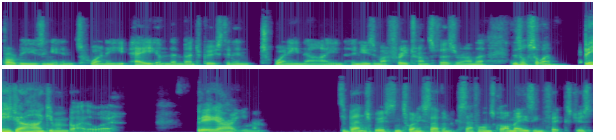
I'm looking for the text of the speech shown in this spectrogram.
probably using it in 28 and then bench boosting in 29 and using my free transfers around there. There's also a big argument, by the way, big argument to bench boost in 27 because everyone's got amazing fixtures.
